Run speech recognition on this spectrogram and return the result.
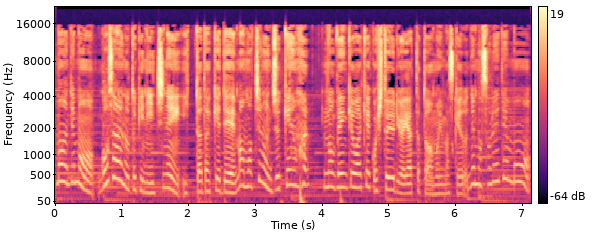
まあでも5歳の時に1年行っただけで、まあ、もちろん受験はの勉強は結構人よりはやったとは思いますけどでもそれでも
